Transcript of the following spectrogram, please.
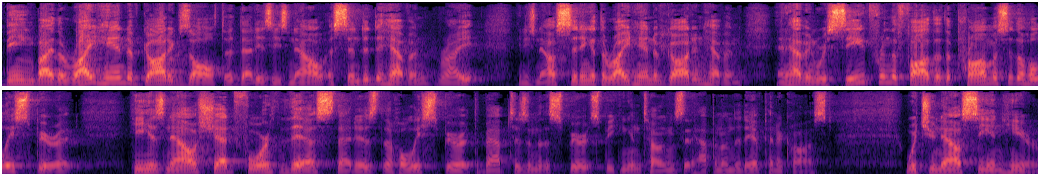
being by the right hand of God exalted, that is, he's now ascended to heaven, right? And he's now sitting at the right hand of God in heaven, and having received from the Father the promise of the Holy Spirit, He has now shed forth this, that is, the Holy Spirit, the baptism of the Spirit, speaking in tongues that happened on the day of Pentecost, which you now see and hear.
